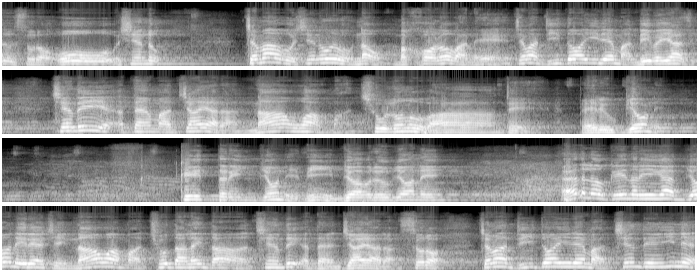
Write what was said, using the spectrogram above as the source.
စို့ဆိုတော့အိုးအရှင်တို့ ကျမကိုရှင်တို့နောက်မခေါ်တော့ပါနဲ့ကျမဒီတော်ကြီးထဲမှာနေပါရစေရှင်သေးရဲ့အတန်မှာကြားရတာနာဝမှာချိုလွန်းလို့ပါတဲ့ဘယ်သူပြောနေကေတရီပြောနေပြီပြောဘယ်သူပြောနေအဲ့ဒါလို့ကေတရီကပြောနေတဲ့အချိန်နာဝမှာချိုတန်လိုက်တာရှင်သေးအတန်ကြားရတာဆိုတော့ကျမဒီတော်ကြီးထဲမှာရှင်သေးကြီးနဲ့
